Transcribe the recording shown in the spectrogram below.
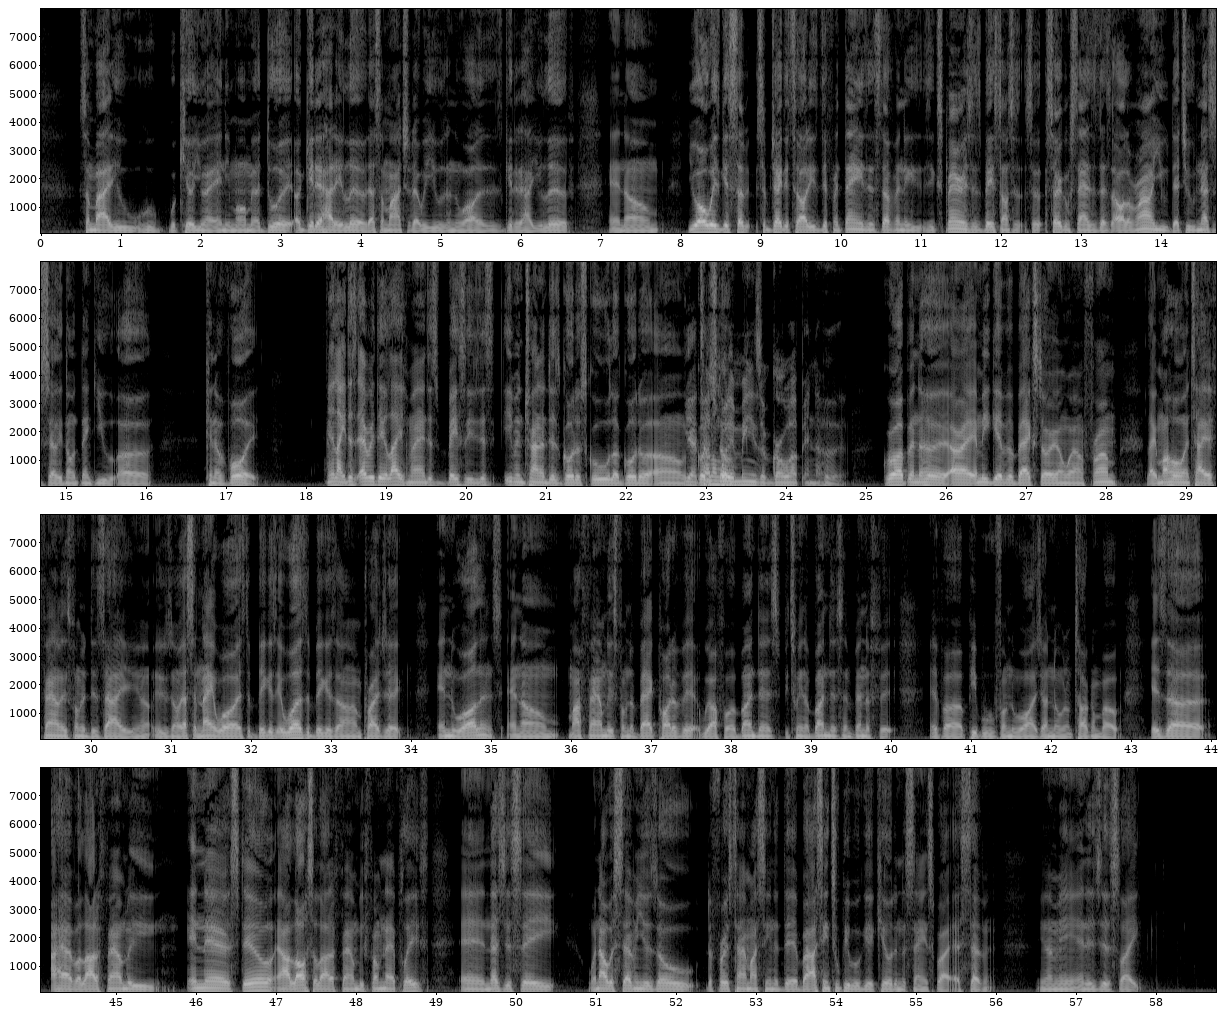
somebody who who would kill you at any moment or do it or get it how they live. That's a mantra that we use in New Orleans: is get it how you live. And um, you always get sub- subjected to all these different things and stuff and these experiences based on c- circumstances that's all around you that you necessarily don't think you uh can avoid. And like just everyday life, man, just basically just even trying to just go to school or go to um Yeah, go tell to them store. what it means to grow up in the hood. grow up in the hood. All right, let me give a backstory on where I'm from. Like my whole entire family is from the Desire. You know, you know that's a Ninth Ward. It's the biggest. It was the biggest um project in New Orleans, and um my family is from the back part of it. We offer abundance between abundance and benefit. If uh people who from New Orleans, y'all know what I'm talking about. Is uh I have a lot of family in there still, and I lost a lot of family from that place. And let's just say when I was seven years old, the first time I seen a dead body, I seen two people get killed in the same spot at seven. You know what I mean? And it's just like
